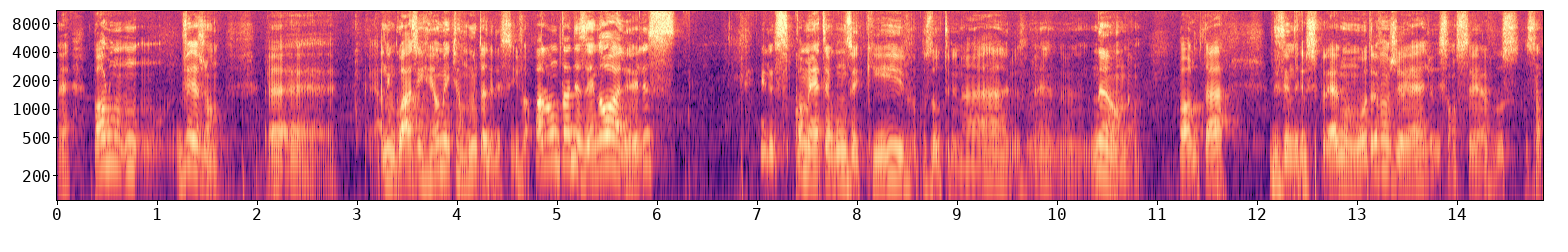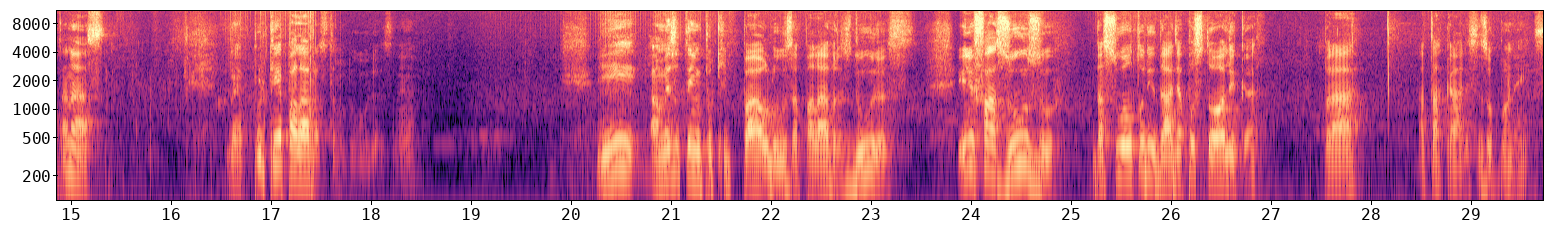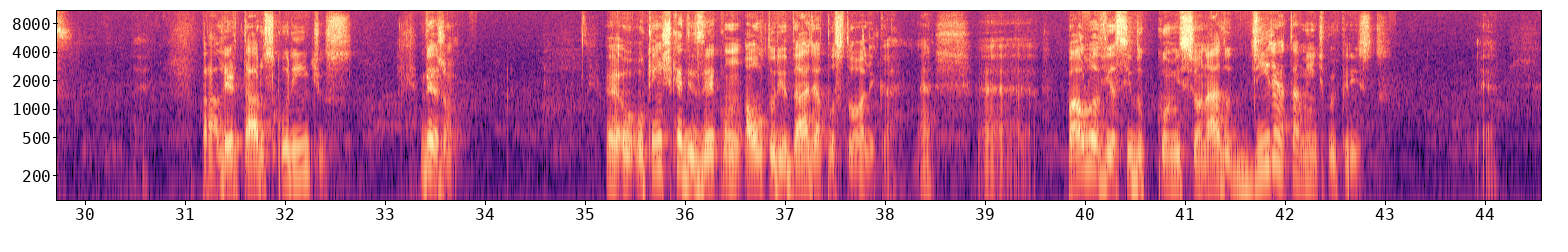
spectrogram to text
Né? Paulo, um, vejam, é, é, a linguagem realmente é muito agressiva. Paulo não está dizendo, olha, eles, eles cometem alguns equívocos doutrinários. Né? Não, não. Paulo está dizendo que eles pregam um outro evangelho e são servos de Satanás. Né? Por que palavras tão duras? Né? E, ao mesmo tempo que Paulo usa palavras duras, ele faz uso da sua autoridade apostólica para atacar esses oponentes, né? para alertar os coríntios. Vejam, é, o, o, que a gente quer dizer com autoridade apostólica? Né? É, Paulo havia sido comissionado diretamente por Cristo. Né?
